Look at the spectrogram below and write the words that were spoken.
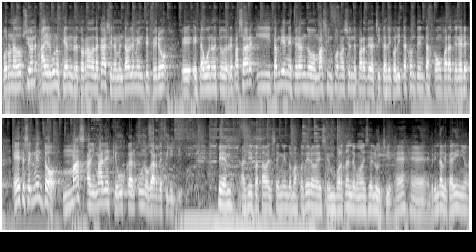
por una adopción, hay algunos que han retornado a la calle, lamentablemente, pero está bueno esto de repasar, y también esperando más información de parte de las chicas de Colitas Contentas, como para tener en este segmento más animales que buscan un hogar definitivo. Bien, allí pasaba el segmento mascotero, es importante, como decía Luchi, ¿eh? Eh, brindarle cariño,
